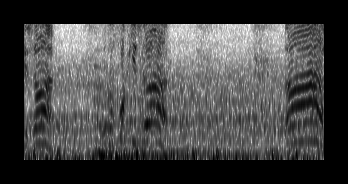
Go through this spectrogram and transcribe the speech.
Is that? What the fuck is that? Ah!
